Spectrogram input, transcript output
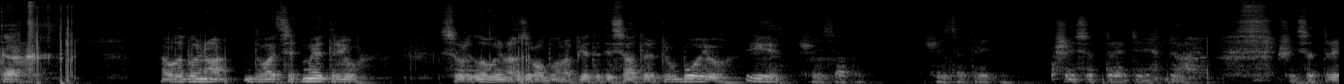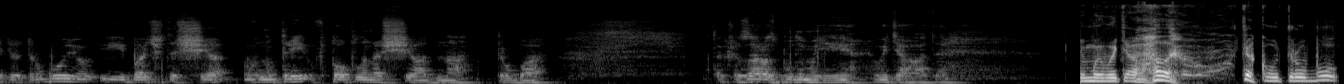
Так. Глибина 20 метрів. Свердловина зроблена 50-ю трубою і 60 63 63, да. 63 трубою. І бачите, ще внутрі втоплена ще одна труба. Так що зараз будемо її витягати. Ми витягали таку трубу.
